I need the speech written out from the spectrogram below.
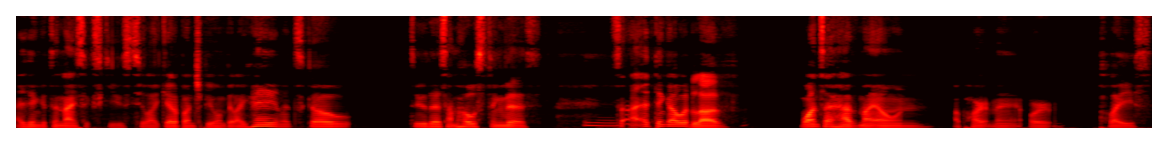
I think it's a nice excuse to like get a bunch of people and be like, "Hey, let's go do this. I'm hosting this." Mhm. So I think I would love once I have my own apartment or place,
